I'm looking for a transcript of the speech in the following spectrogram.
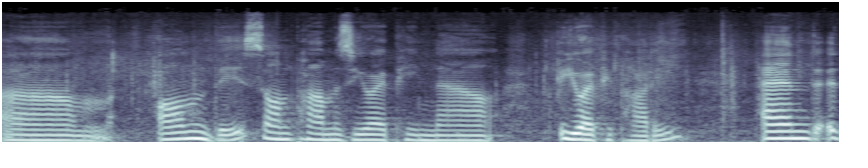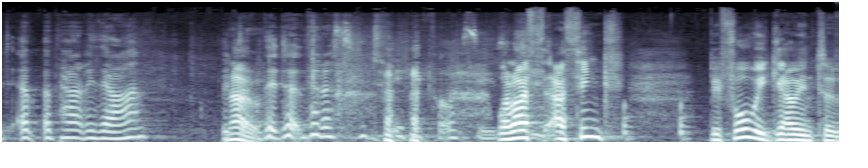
um, on this on Palmer's UAP now UAP party, and it, a- apparently there aren't. No. there don't, there don't seem to be any policies. Well, I, th- I think before we go into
